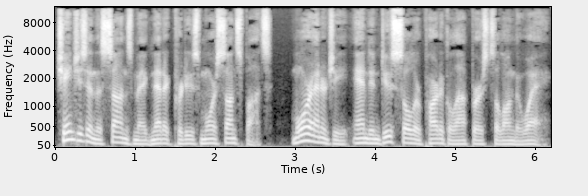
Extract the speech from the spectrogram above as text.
Changes in the Sun's magnetic produce more sunspots, more energy, and induce solar particle outbursts along the way.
